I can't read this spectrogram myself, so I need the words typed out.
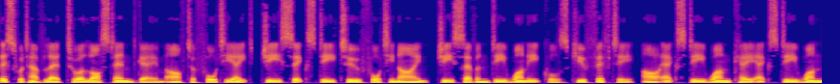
this would have led to a lost endgame after 48, g6 d2 49, g7 d1 equals q50, rx d1 kx d1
